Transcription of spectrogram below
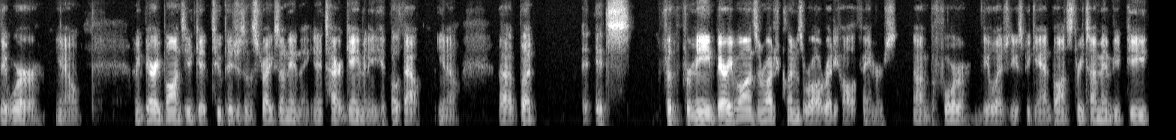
they were, you know. I mean, Barry Bonds, he'd get two pitches in the strike zone in an entire game and he hit both out, you know. Uh, but it's for for me, Barry Bonds and Roger Clemens were already Hall of Famers um, before the alleged use began. Bonds, three-time MVP,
